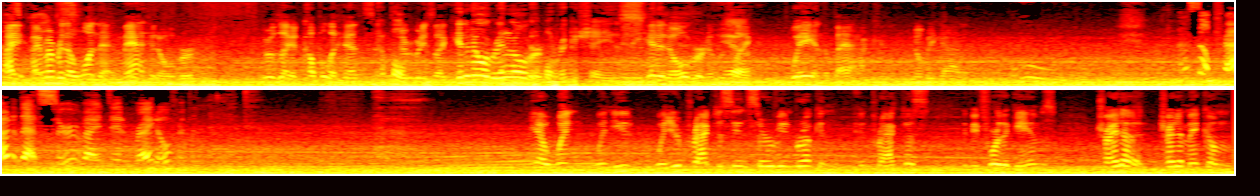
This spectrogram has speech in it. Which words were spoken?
I, I remember that one that Matt hit over. There was like a couple of hits, and Couple- everybody's like, "Hit it over, hit it over." couple ricochets. And he hit it over, and it was Yeah. like way in the back. Nobody got it. I'm so proud of that serve I did right over the net. Yeah, when when you when you're practicing serving, Brooke, in, in practice and before the games, try to try to make them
